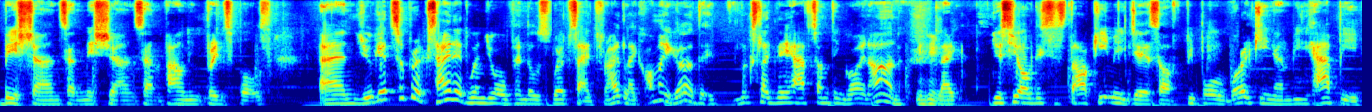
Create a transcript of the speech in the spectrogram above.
visions and missions and founding principles. And you get super excited when you open those websites, right? Like, oh my God, it looks like they have something going on. Mhm. Like, you see all these stock images of people working and being happy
